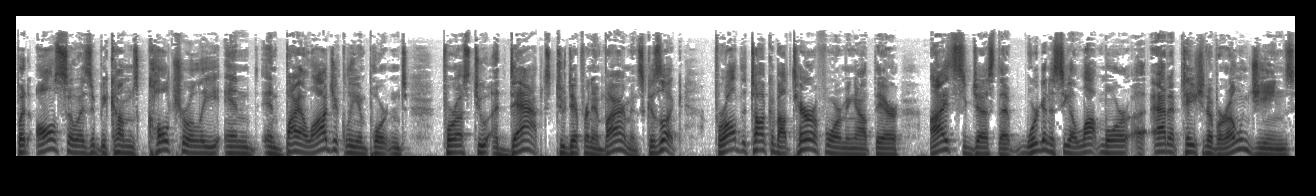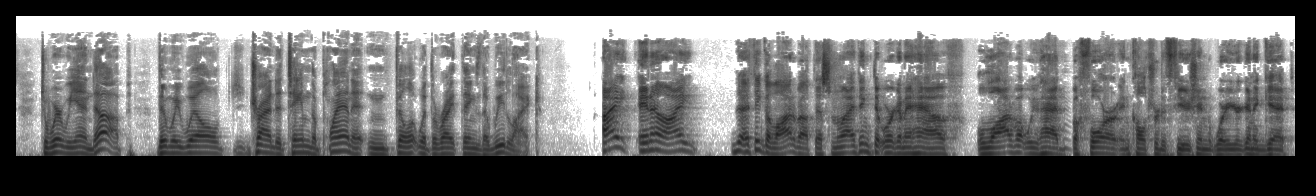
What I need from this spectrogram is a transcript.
but also as it becomes culturally and and biologically important for us to adapt to different environments. Because look, for all the talk about terraforming out there, I suggest that we're going to see a lot more uh, adaptation of our own genes to where we end up than we will trying to tame the planet and fill it with the right things that we like. I you know I I think a lot about this, and I think that we're going to have a lot of what we've had before in culture diffusion, where you're going to get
